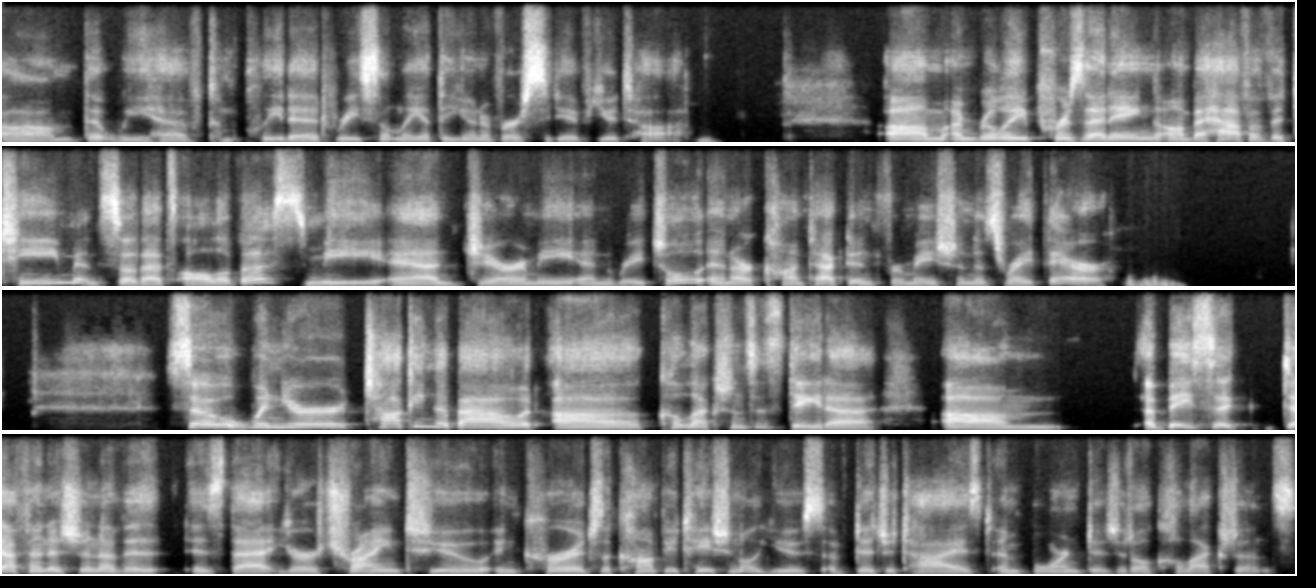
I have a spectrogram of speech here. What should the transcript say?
um, that we have completed recently at the University of Utah. Um, I'm really presenting on behalf of a team. And so that's all of us, me and Jeremy and Rachel, and our contact information is right there. So when you're talking about uh, collections as data, um, a basic definition of it is that you're trying to encourage the computational use of digitized and born digital collections.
